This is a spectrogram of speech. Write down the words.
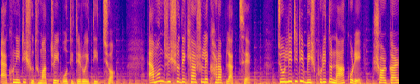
এখন এটি শুধুমাত্রই অতীতের ঐতিহ্য। এমন দৃশ্য দেখে আসলে খারাপ লাগছে। চুল্লিটিটি বিস্ফোরিত না করে সরকার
